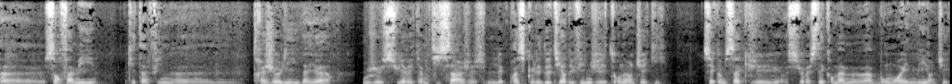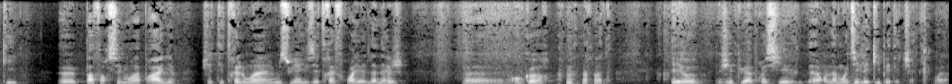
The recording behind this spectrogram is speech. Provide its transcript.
euh, sans famille, qui est un film très joli d'ailleurs, où je suis avec un petit singe. Les, presque les deux tiers du film, j'ai tourné en Tchéquie. C'est comme ça que je suis resté quand même un bon mois et demi en Tchéquie. Euh, pas forcément à Prague. J'étais très loin. Je me souviens, il faisait très froid, il y avait de la neige. Euh, encore. et euh, j'ai pu apprécier. Alors la moitié de l'équipe était tchèque. Voilà.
